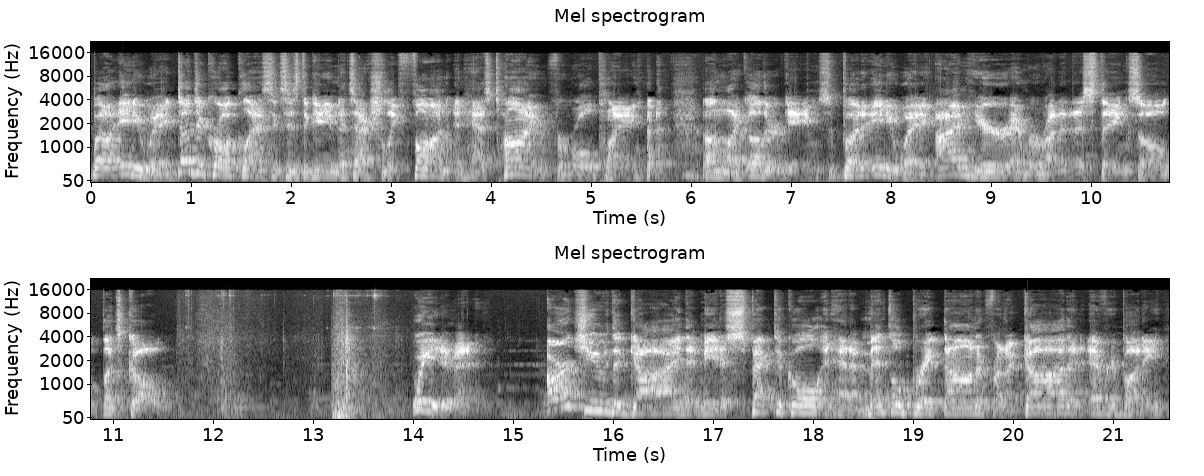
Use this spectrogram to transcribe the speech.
But anyway, Dungeon Crawl Classics is the game that's actually fun and has time for role playing, unlike other games. But anyway, I'm here and we're running this thing, so let's go. Wait a minute. Aren't you the guy that made a spectacle and had a mental breakdown in front of God and everybody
